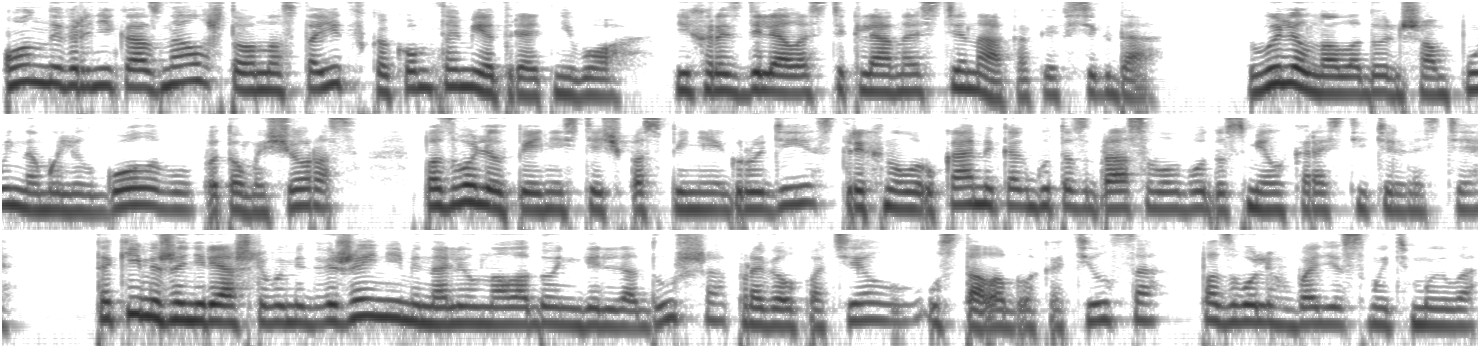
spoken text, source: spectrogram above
Он наверняка знал, что она стоит в каком-то метре от него, их разделяла стеклянная стена, как и всегда. Вылил на ладонь шампунь, намылил голову, потом еще раз. Позволил пене стечь по спине и груди, стряхнул руками, как будто сбрасывал воду с мелкой растительности. Такими же неряшливыми движениями налил на ладонь гель для душа, провел по телу, устало облокотился, позволив воде смыть мыло,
